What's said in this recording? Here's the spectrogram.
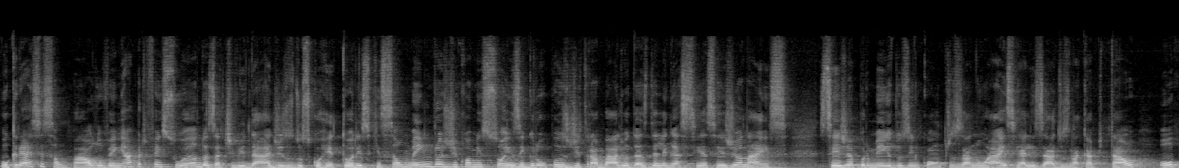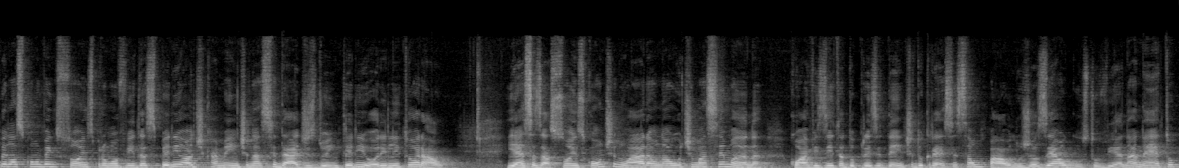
O Cresce São Paulo vem aperfeiçoando as atividades dos corretores que são membros de comissões e grupos de trabalho das delegacias regionais, seja por meio dos encontros anuais realizados na capital ou pelas convenções promovidas periodicamente nas cidades do interior e litoral. E essas ações continuaram na última semana, com a visita do presidente do Cresce São Paulo, José Augusto Viana Neto,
